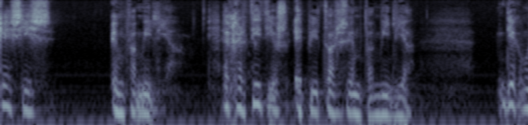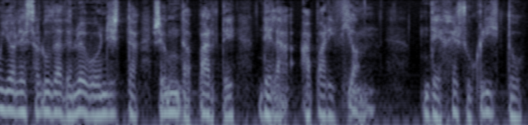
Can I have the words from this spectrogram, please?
Catequesis en familia, ejercicios espirituales en familia. Diego yo les saluda de nuevo en esta segunda parte de la aparición de Jesucristo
